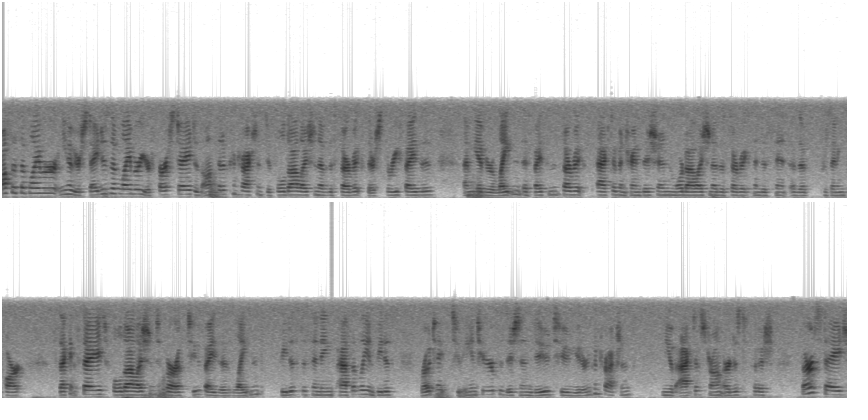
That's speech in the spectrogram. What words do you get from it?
Process of labor, you have your stages of labor. Your first stage is onset of contractions to full dilation of the cervix. There's three phases. Um, you have your latent effacement cervix, active and transition, more dilation of the cervix and descent of the presenting part. Second stage, full dilation to birth, two phases, latent, fetus descending passively and fetus rotates to anterior position due to uterine contractions, and you have active, strong urges to push. Third stage,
